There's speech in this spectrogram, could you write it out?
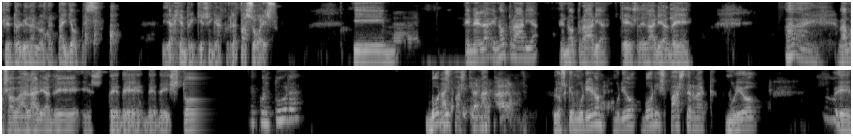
se te olvidan los detallotes. Y a Henry Kissinger pues, le pasó eso. Y en, el, en otra área, en otra área, que es el área de, ay, vamos a, al área de, este, de, de, de historia. De cultura. Boris Ay, Pasternak, los que murieron, murió Boris Pasternak, murió eh,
